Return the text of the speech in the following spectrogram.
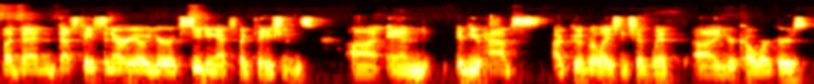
but then best case scenario, you're exceeding expectations. Uh, and if you have a good relationship with uh, your coworkers,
